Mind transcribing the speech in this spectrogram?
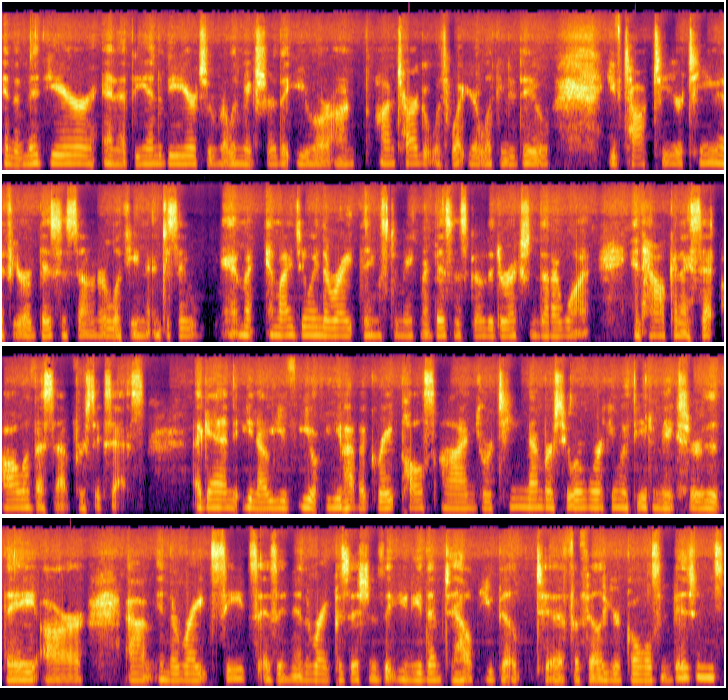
in the mid year and at the end of the year to really make sure that you are on, on target with what you're looking to do. You've talked to your team if you're a business owner looking and to say, Am I, am I doing the right things to make my business go the direction that I want? And how can I set all of us up for success? Again, you know, you you you have a great pulse on your team members who are working with you to make sure that they are um, in the right seats, as in in the right positions that you need them to help you build to fulfill your goals and visions.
